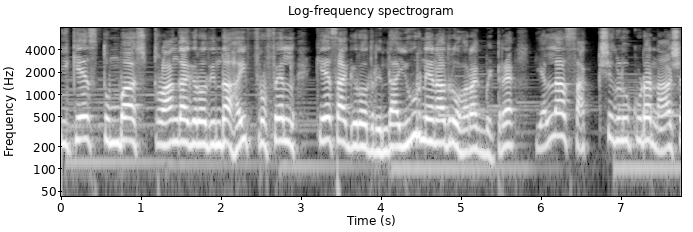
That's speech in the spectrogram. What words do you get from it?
ಈ ಕೇಸ್ ತುಂಬ ಸ್ಟ್ರಾಂಗ್ ಆಗಿರೋದ್ರಿಂದ ಹೈ ಪ್ರೊಫೈಲ್ ಕೇಸ್ ಆಗಿರೋದ್ರಿಂದ ಇವ್ರನ್ನೇನಾದರೂ ಹೊರಗೆ ಬಿಟ್ಟರೆ ಎಲ್ಲ ಸಾಕ್ಷ್ಯಗಳು ಕೂಡ ನಾಶ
